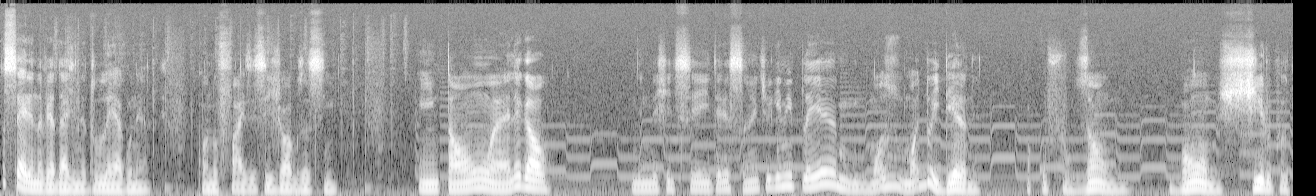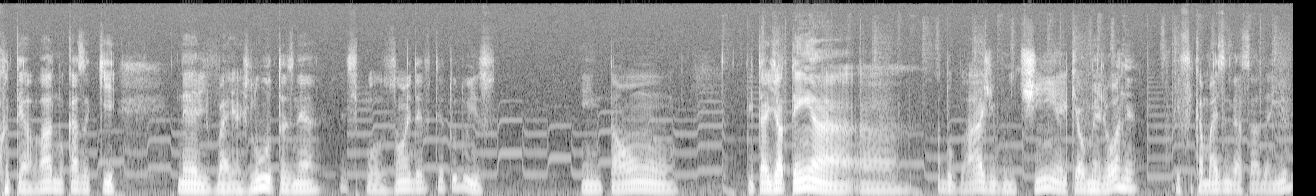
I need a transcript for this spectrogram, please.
Série, na verdade, né? Do Lego, né? Quando faz esses jogos assim. Então, é legal. Não deixa de ser interessante. O gameplay é modo, modo doideira, né? Uma confusão, bomba, tiro por quanto é lado. No caso aqui, né? Vai as lutas, né? Explosões, deve ter tudo isso. Então, tá, já tem a, a, a, dublagem bonitinha, que é o melhor, né? Porque fica mais engraçado ainda.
